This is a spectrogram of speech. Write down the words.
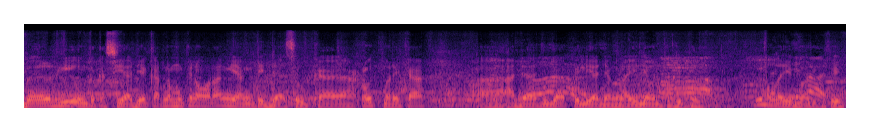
beri untuk kasih hadiah karena mungkin orang yang tidak suka oud mereka ah, ada juga pilihan yang lainnya untuk itu. Allah barik fiik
